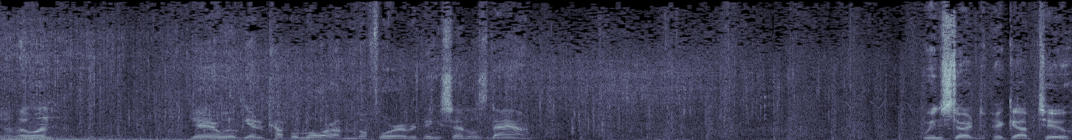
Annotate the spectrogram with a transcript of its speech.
Another one? Yeah, we'll get a couple more of them before everything settles down. Wind's starting to pick up, too.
